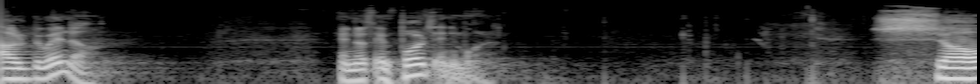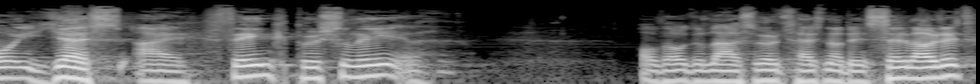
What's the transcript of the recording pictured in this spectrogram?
out the window and not important anymore. So, yes, I think personally, uh, although the last word has not been said about it,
